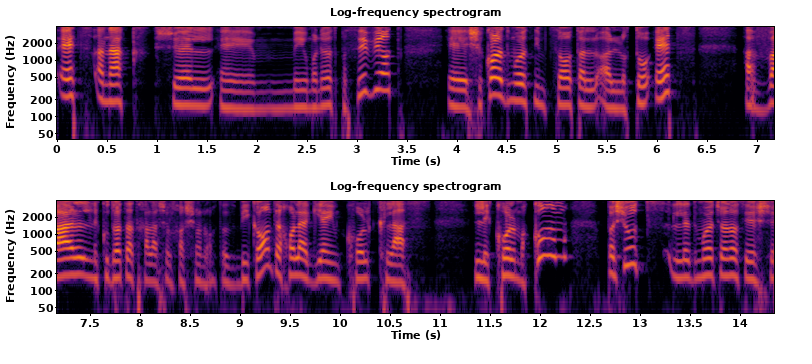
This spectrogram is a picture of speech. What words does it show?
עץ ענק של מיומנויות פסיביות, שכל הדמויות נמצאות על, על אותו עץ, אבל נקודות ההתחלה שלך שונות. אז בעיקרון אתה יכול להגיע עם כל class לכל מקום, פשוט לדמויות שונות יש uh, uh,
